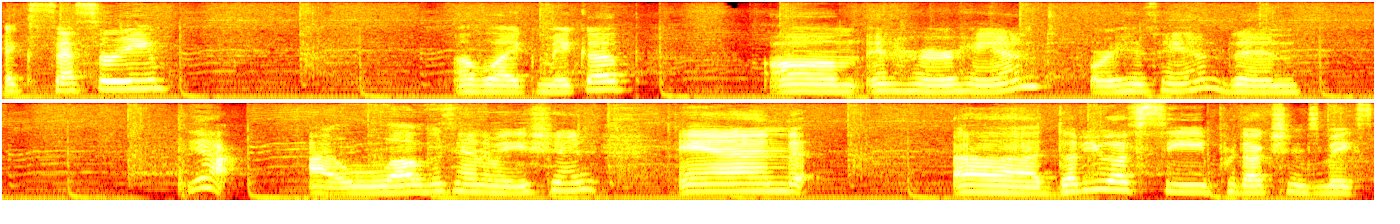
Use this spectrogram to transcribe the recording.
accessory of like makeup um in her hand or his hand, then yeah. I love this animation. And uh, WFC Productions makes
